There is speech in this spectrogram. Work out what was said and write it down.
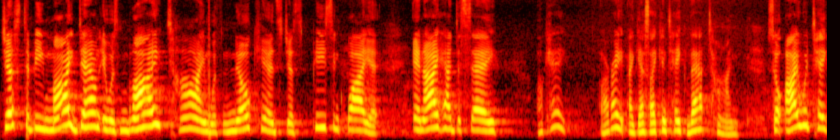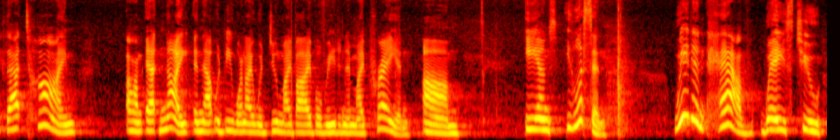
just to be my down. It was my time with no kids, just peace and quiet. And I had to say, okay, all right, I guess I can take that time. So I would take that time um, at night, and that would be when I would do my Bible reading and my praying. Um, and listen, we didn't have ways to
